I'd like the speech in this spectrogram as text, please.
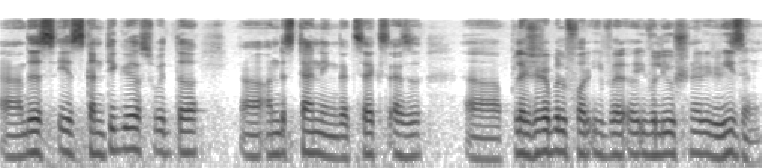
uh, this is contiguous with the uh, understanding that sex as a uh, pleasurable for ev evolutionary reason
